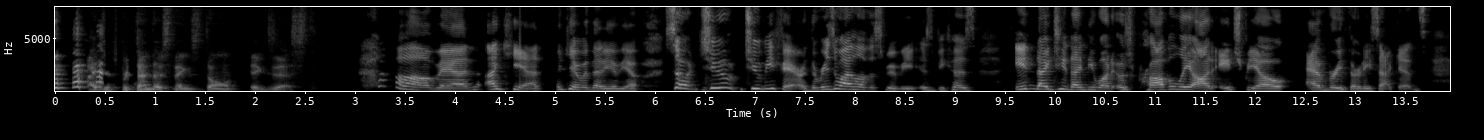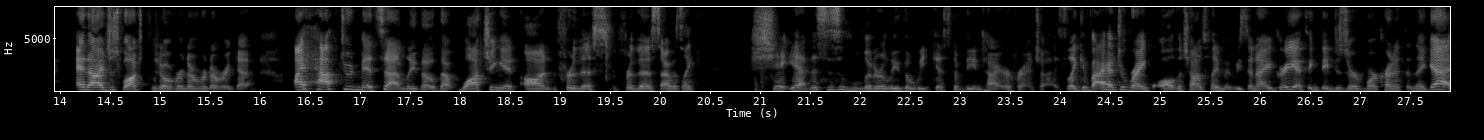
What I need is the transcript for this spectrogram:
I just pretend those things don't exist. Oh man, I can't. I can't with any of you. So to to be fair, the reason why I love this movie is because in 1991 it was probably on HBO every 30 seconds, and I just watched it over and over and over again. I have to admit, sadly though, that watching it on for this for this, I was like, shit, yeah, this is literally the weakest of the entire franchise. Like if I had to rank all the Child's Play movies, and I agree, I think they deserve more credit than they get.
